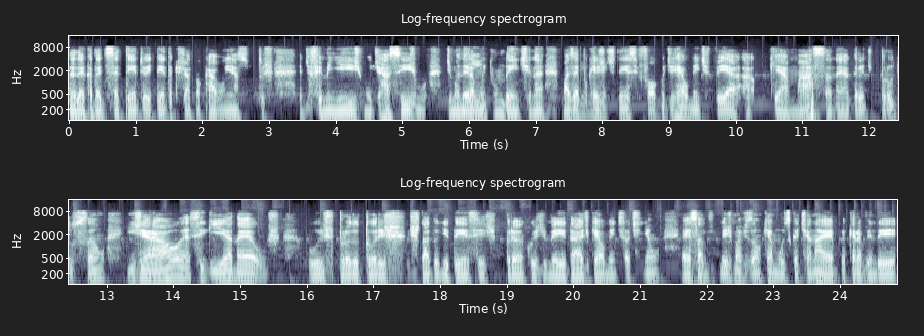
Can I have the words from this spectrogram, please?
da década de 70 e 80 que já tocavam em assuntos de feminismo, de racismo, de maneira sim. muito undente, né? Mas é porque a gente tem esse foco de realmente ver a, a que é a massa, né, a grande produção, em geral é, seguia né, os, os produtores estadunidenses brancos de meia idade que realmente só tinham essa mesma visão que a música tinha na época, que era vender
